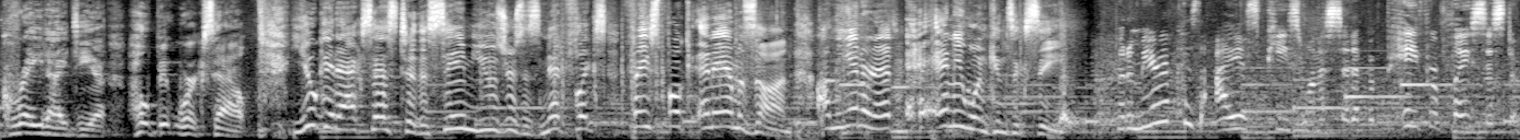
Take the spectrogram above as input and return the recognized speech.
great idea. Hope it works out. You get access to the same users as Netflix, Facebook, and Amazon. On the internet, anyone can succeed. But America's ISPs want to set up a pay for play system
